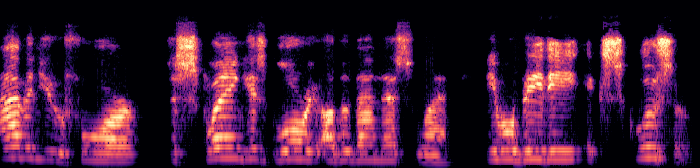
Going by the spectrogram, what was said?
avenue for displaying his glory other than this land. He will be the exclusive,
